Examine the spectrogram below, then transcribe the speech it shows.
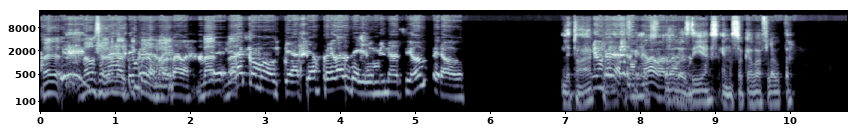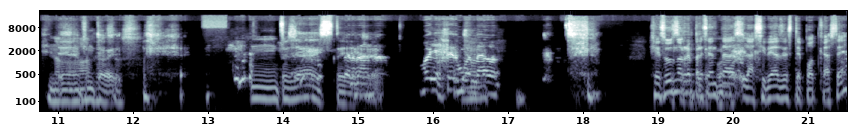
Bueno, vamos a ver un Ah, artículo. Va, Eh, va. Era como que hacía pruebas de iluminación, pero Le tomaba Siempre la 40 terminaba fotos todos los días que nos tocaba flauta. No, Eh, punto Jesús. Mm, pues ya este. perdón. Voy a ser monado. Jesús no no representa las ideas de este podcast, ¿eh?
